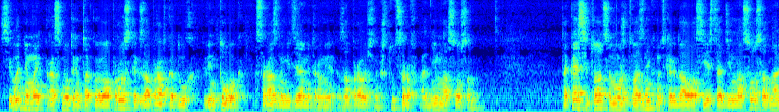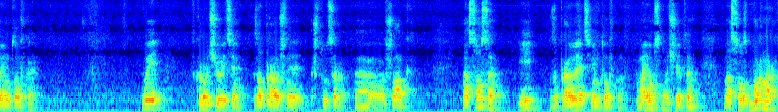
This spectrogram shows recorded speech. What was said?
Сегодня мы рассмотрим такой вопрос, как заправка двух винтовок с разными диаметрами заправочных штуцеров одним насосом. Такая ситуация может возникнуть, когда у вас есть один насос, одна винтовка. Вы вкручиваете заправочный штуцер э, в шланг насоса и заправляете винтовку. В моем случае это насос Борнер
